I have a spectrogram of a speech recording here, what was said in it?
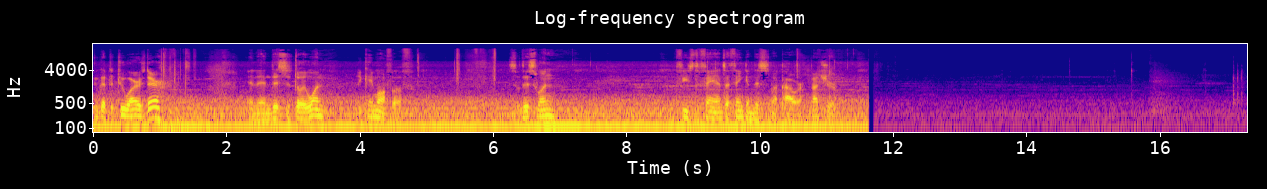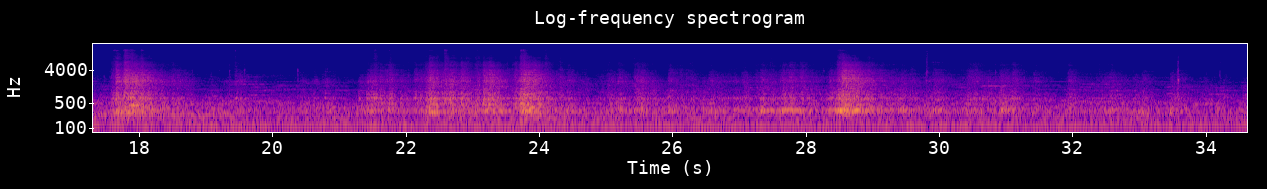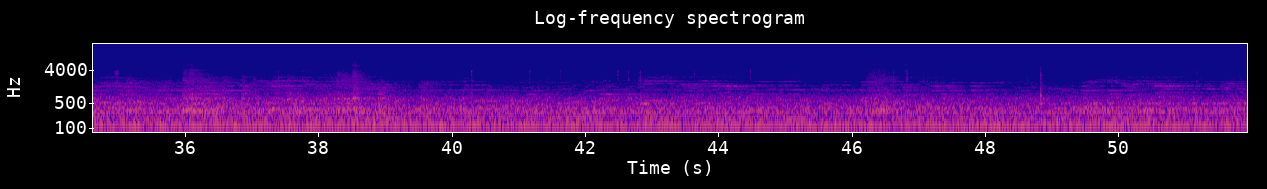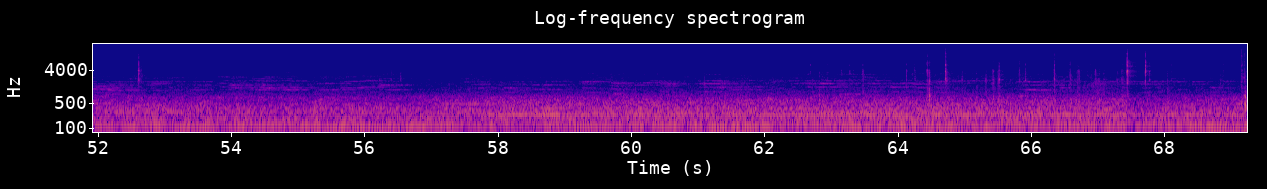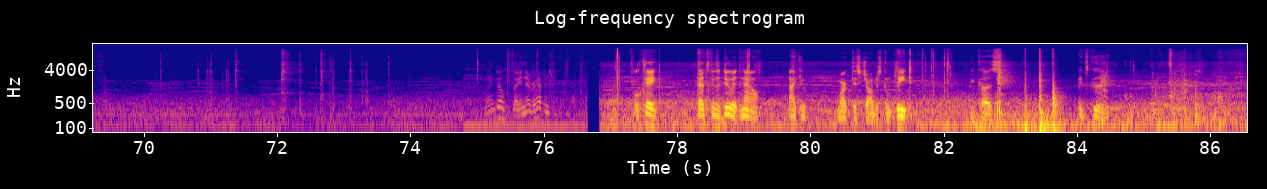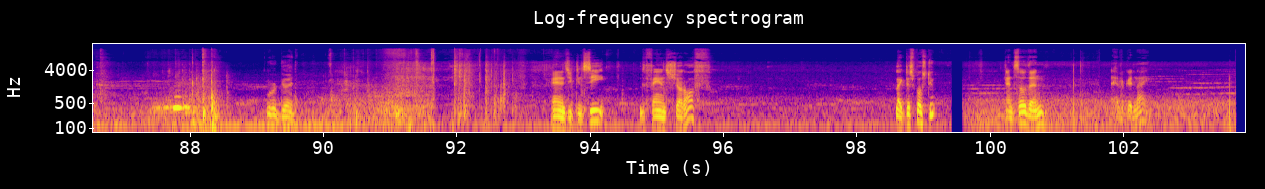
we've got the two wires there, and then this is the one it came off of. So this one feeds the fans, I think, and this is my power. Not sure. Like it never happened. Okay, that's gonna do it now. I can mark this job as complete because it's good. We're good. And as you can see, the fans shut off like they're supposed to. And so then, have a good night.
